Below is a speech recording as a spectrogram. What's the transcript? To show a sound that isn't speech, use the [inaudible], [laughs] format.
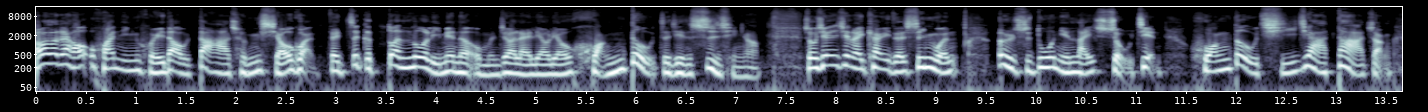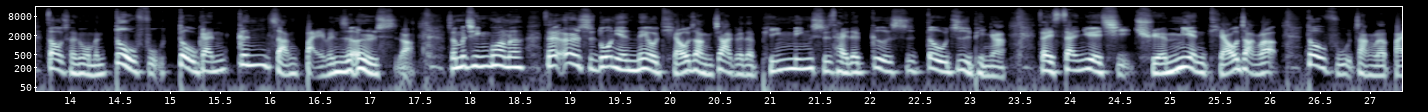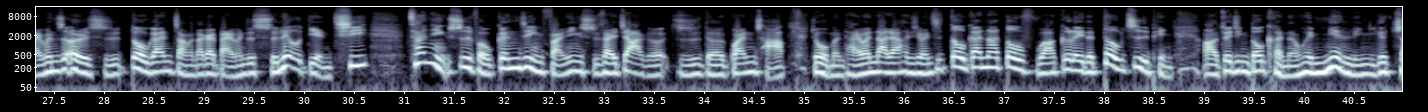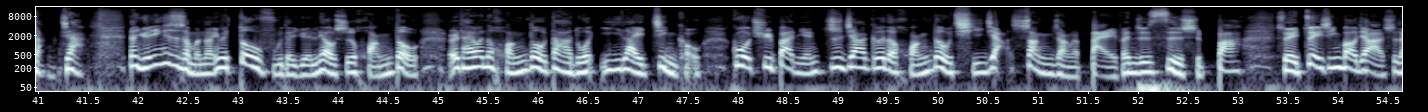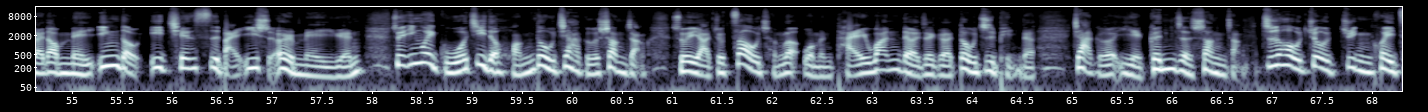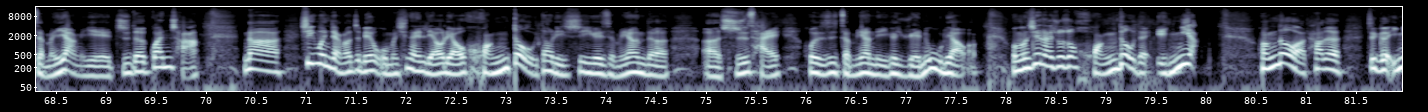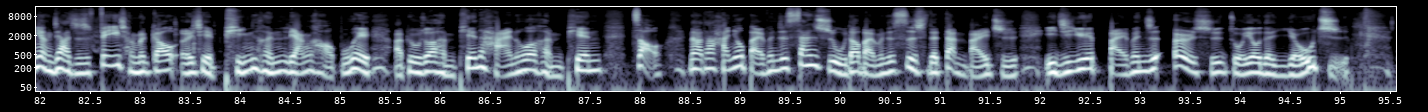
Hello，大家好，欢迎回到大城小馆。在这个段落里面呢，我们就要来聊聊黄豆这件事情啊。首先，先来看一则新闻：二十多年来首见黄豆期价大涨，造成我们豆腐、豆干跟涨百分之二十啊。什么情况呢？在二十多年没有调涨价格的平民食材的各式豆制品啊，在三月起全面调涨了。豆腐涨了百分之二十，豆干涨了大概百分之十六。六点七，餐饮是否跟进反映食材价格，值得观察。就我们台湾，大家很喜欢吃豆干啊、豆腐啊各类的豆制品啊，最近都可能会面临一个涨价。那原因是什么呢？因为豆腐的原料是黄豆，而台湾的黄豆大多依赖进口。过去半年，芝加哥的黄豆期价上涨了百分之四十八，所以最新报价是来到每英斗一千四百一十二美元。所以因为国际的黄豆价格上涨，所以啊，就造成了我们台湾的这个豆制品的价格也跟着上涨。之后究竟会怎么样，也值得观察。那新闻讲到这边，我们先来聊聊黄豆到底是一个怎么样的呃食材，或者是怎么样的一个原物料啊？我们先来说说黄豆的营养。黄豆啊，它的这个营养价值是非常的高，而且平衡良好，不会啊，譬如说很偏寒或很偏燥。那它含有百分之三十五到百分之四十的蛋白质，以及约百分之二十左右的油脂。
